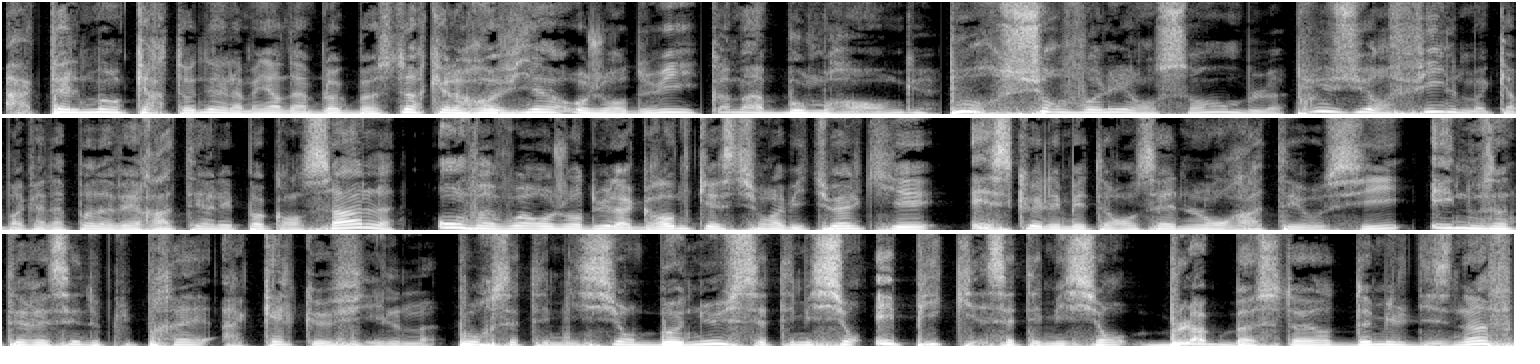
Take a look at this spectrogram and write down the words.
a tellement cartonné à la manière d'un blockbuster qu'elle revient aujourd'hui comme un boomerang pour survoler ensemble plusieurs films qu'Abracadapod avait ratés à l'époque en salle. On va voir aujourd'hui la grande question habituelle qui est est-ce que les metteurs en scène l'ont raté aussi et nous intéresser de plus près à quelques films pour cette émission bonus, cette émission épique, cette émission Blockbuster 2019.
